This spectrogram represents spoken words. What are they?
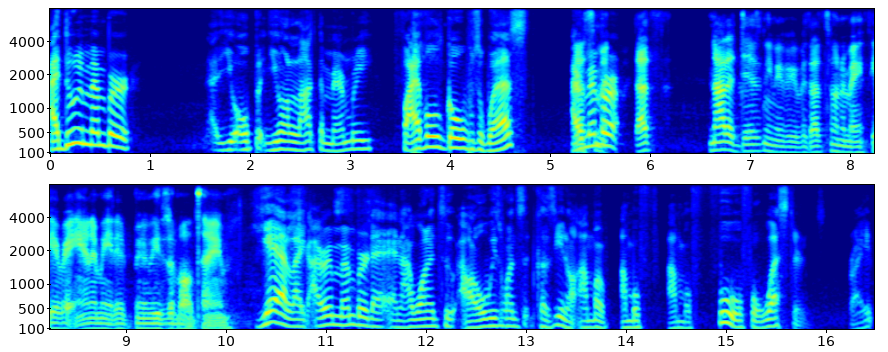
I do remember uh, you open you unlock the memory. Fievel Goes West. I That's my- remember, that's not a Disney movie, but that's one of my favorite animated movies of all time. yeah, like I remember that, and I wanted to. I always wanted to, because you know I'm a I'm a I'm a fool for westerns, right?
